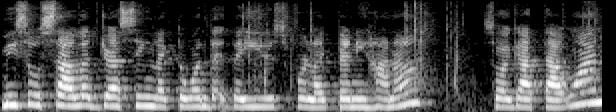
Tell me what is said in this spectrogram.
miso salad dressing like the one that they use for like benihana so i got that one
